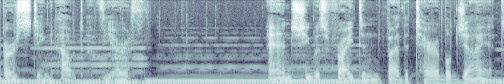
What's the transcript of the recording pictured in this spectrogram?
bursting out of the earth. And she was frightened by the terrible giant.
